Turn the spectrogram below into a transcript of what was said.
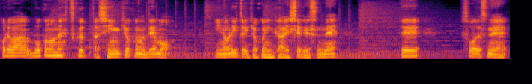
これは僕のね、作った新曲のデモ、祈りという曲に対してですね。で、そうですね、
